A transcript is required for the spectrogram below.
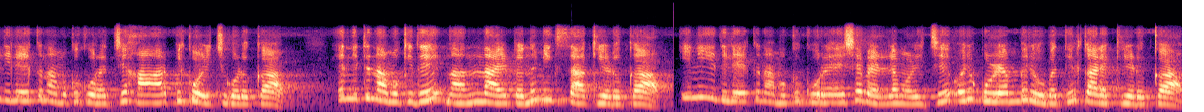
ഇതിലേക്ക് നമുക്ക് കുറച്ച് ഹാർപ്പിക്ക് ഒഴിച്ചു കൊടുക്കാം. എന്നിട്ട് നമുക്കിത് നന്നായിട്ടൊന്ന് മിക്സ് ആക്കിയെടുക്കാം ഇനി ഇതിലേക്ക് നമുക്ക് കുറേശ്ശെ വെള്ളം ഒഴിച്ച് ഒരു കുഴമ്പ് രൂപത്തിൽ കലക്കിയെടുക്കാം.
